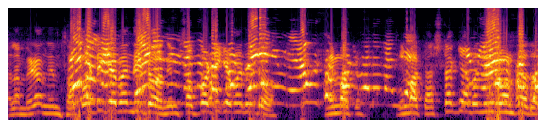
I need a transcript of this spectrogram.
ಅಲ್ಲ ಮೇಡಮ್ ನಿಮ್ ಸಪೋರ್ಟಿಗೆ ಬಂದಿದ್ದು ನಿಮ್ ಸಪೋರ್ಟಿಗೆ ಬಂದಿದ್ದು. ನಿಮ್ಮ ನಿಮ್ಮ ಕಷ್ಟಕ್ಕೆ ಬಂದಿರುವಂತದ್ದು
